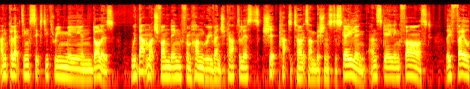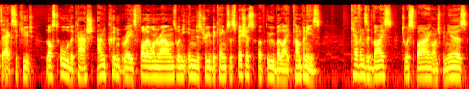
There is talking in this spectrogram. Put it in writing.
and collecting $63 million. With that much funding from hungry venture capitalists, Shyp had to turn its ambitions to scaling, and scaling fast. They failed to execute, lost all the cash, and couldn't raise follow on rounds when the industry became suspicious of Uber like companies. Kevin's advice to aspiring entrepreneurs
